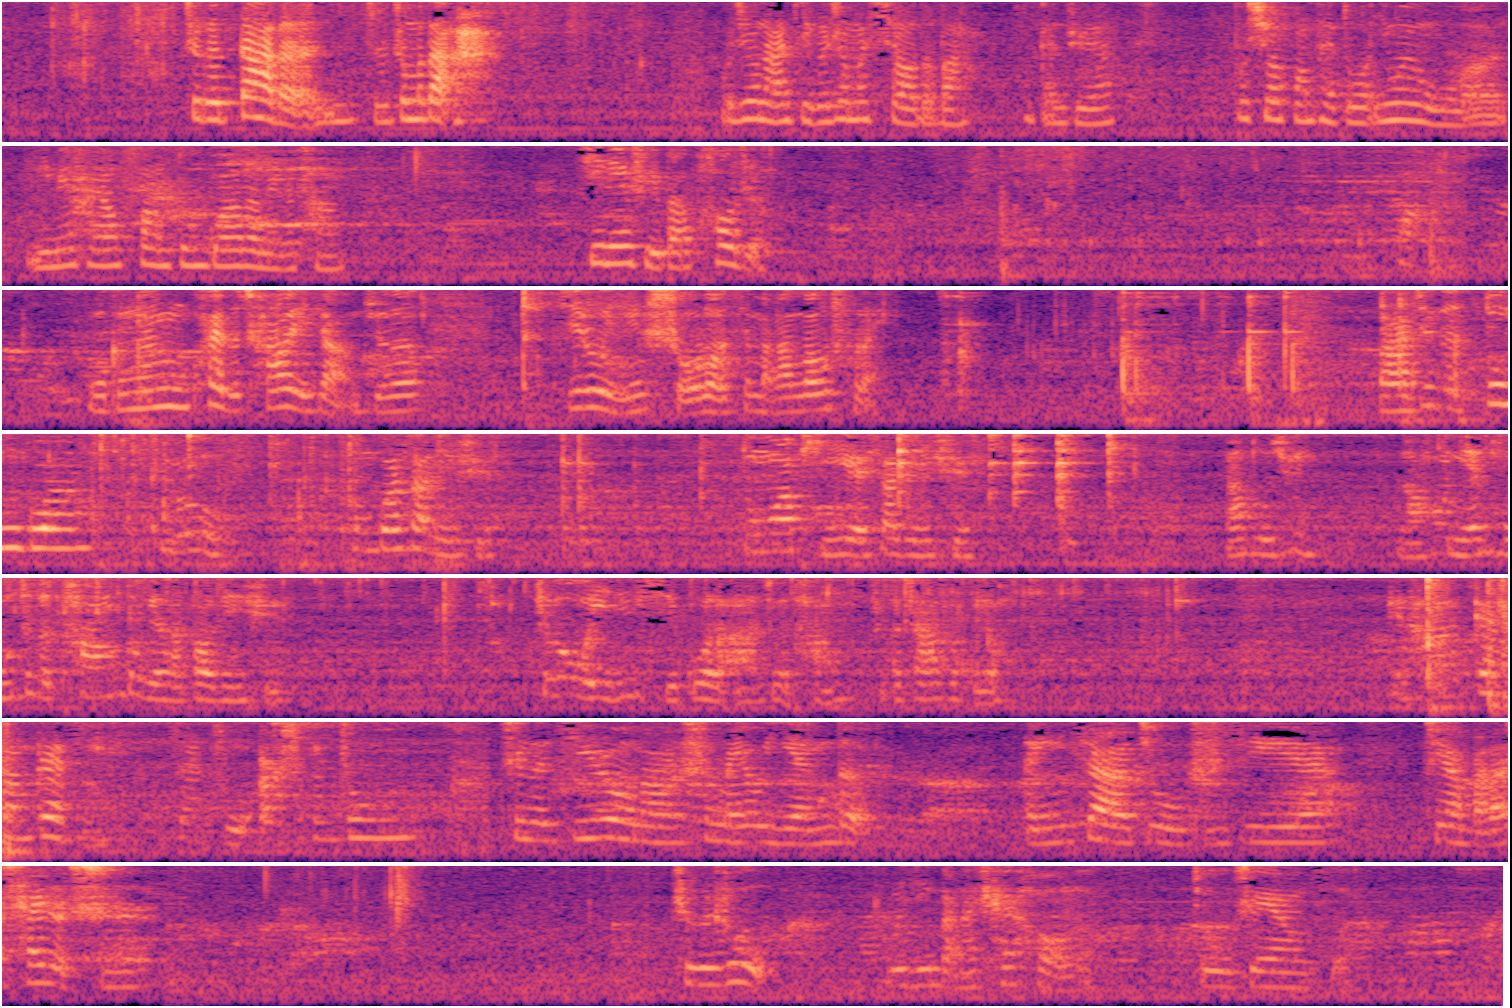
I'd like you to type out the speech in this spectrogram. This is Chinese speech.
这个大的就这么大，我就拿几个这么小的吧。感觉不需要放太多，因为我里面还要放冬瓜的那个汤。接点水把它泡着。我刚刚用筷子插了一下，觉得鸡肉已经熟了，先把它捞出来。把这个冬瓜，哟，冬瓜下进去，冬瓜皮也下进去，羊肚菌。然后连同这个汤都给它倒进去，这个我已经洗过了啊，这个汤这个渣子不要，给它盖上盖子，再煮二十分钟。这个鸡肉呢是没有盐的，等一下就直接这样把它拆着吃。这个肉我已经把它拆好了，就这样子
